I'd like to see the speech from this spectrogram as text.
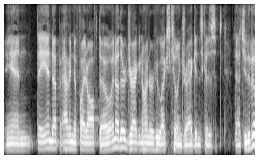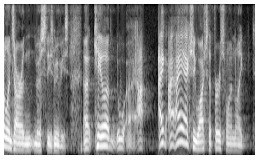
And they end up having to fight off, though, another dragon hunter who likes killing dragons because that's who the villains are in most of these movies. Uh, Kayla, I, I, I actually watched the first one like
